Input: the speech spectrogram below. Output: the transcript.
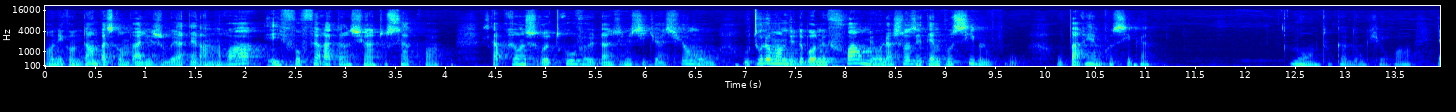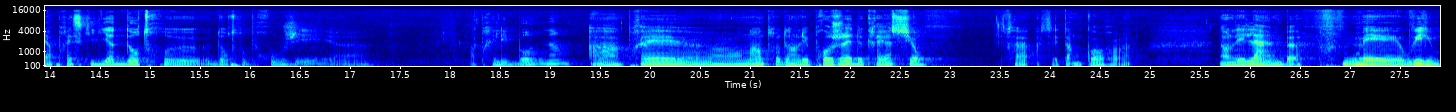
on est content parce qu'on va aller jouer à tel endroit, et il faut faire attention à tout ça, quoi. Parce qu'après, on se retrouve dans une situation où, tout le monde est de bonne foi, mais où la chose est impossible, ou, paraît impossible. Bon, en tout cas, donc il y aura. Et après, est-ce qu'il y a d'autres d'autres projets euh, après les bonnes? Après, euh, on entre dans les projets de création. Ça, c'est encore euh, dans les limbes. Mais oui,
